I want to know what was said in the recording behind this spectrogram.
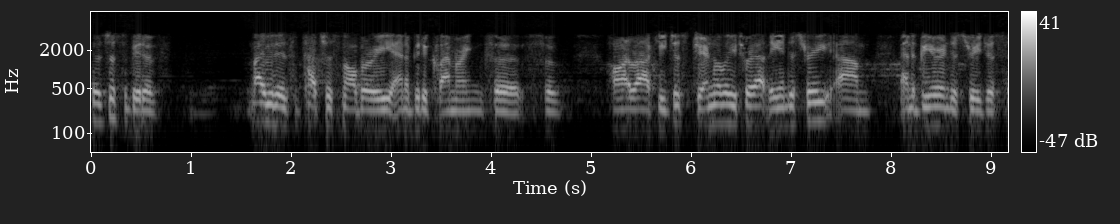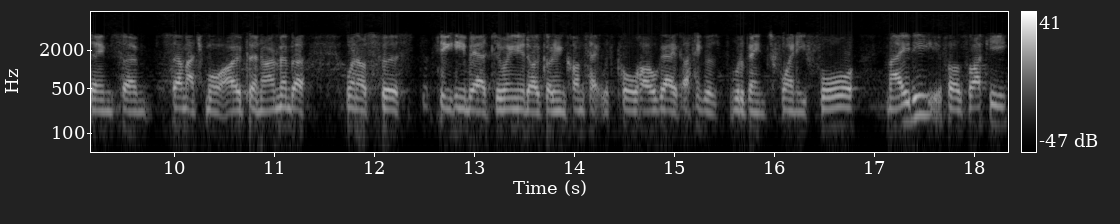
it was just a bit of, maybe there's a touch of snobbery and a bit of clamouring for, for hierarchy just generally throughout the industry. Um, and the beer industry just seemed so, so much more open. I remember when I was first thinking about doing it, I got in contact with Paul Holgate. I think it was, would have been 24 maybe if I was lucky.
